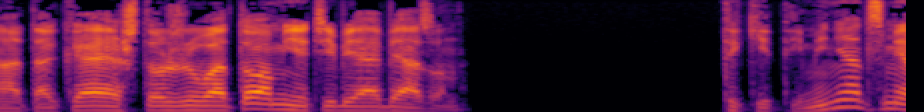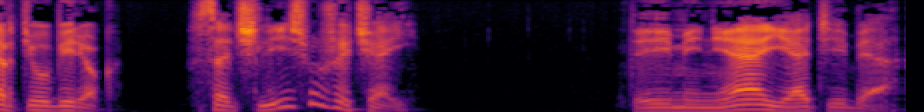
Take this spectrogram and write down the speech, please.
А такая, что животом я тебе обязан. Таки ты меня от смерти уберег. Сочлись уже чай? Ты меня, я тебя,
